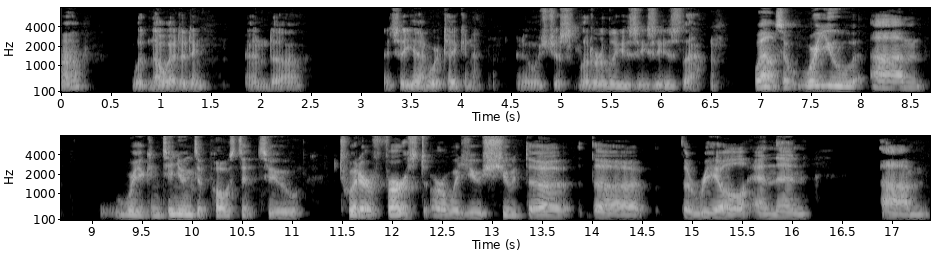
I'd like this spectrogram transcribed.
Uh-huh. with no editing, and uh, they'd say, "Yeah, we're taking it." and it was just literally as easy as that. Wow. So were you um, were you continuing to post it to Twitter first, or would you shoot the the the reel and then um,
